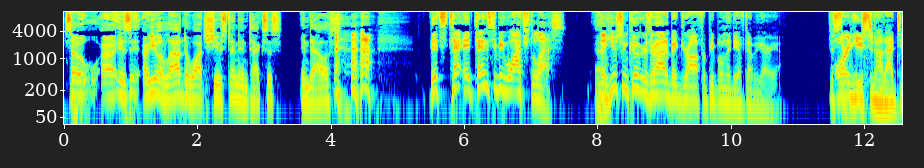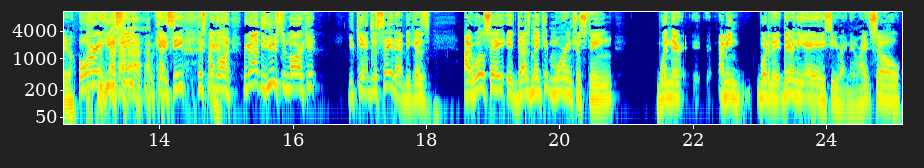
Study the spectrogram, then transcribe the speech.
So, uh, is it, are you allowed to watch Houston in Texas, in Dallas? It's te- it tends to be watched less. The Houston Cougars are not a big draw for people in the DFW area. Just Or saying. in Houston, I'd add too. Or in Houston. okay, see, just by going, we got the Houston market. You can't just say that because I will say it does make it more interesting when they're. I mean, what are they? They're in the AAC right now, right? So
